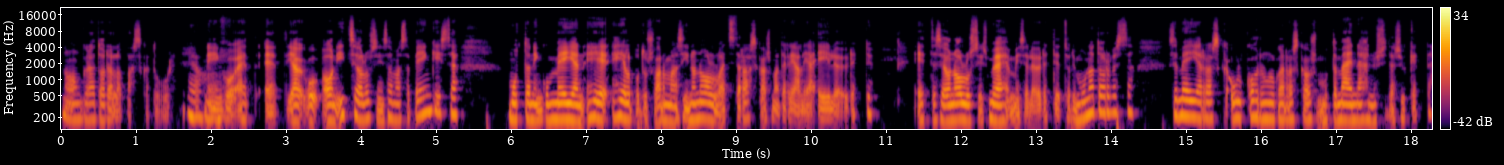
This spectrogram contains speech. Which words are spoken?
No on kyllä todella paskatuuri. Joo. Niin kuin, et, et, ja on itse ollut siinä samassa penkissä, mutta niin kuin meidän he, helpotus varmaan siinä on ollut, että sitä raskausmateriaalia ei löydetty. Että se on ollut siis myöhemmin se löydettiin, että se oli munatorvessa se meidän raska, kohdun ulkon raskaus, mutta mä en nähnyt sitä sykettä.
